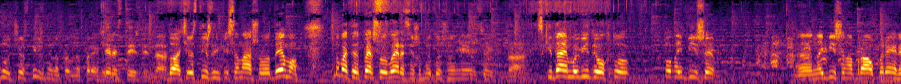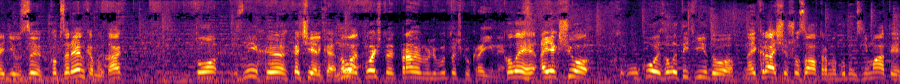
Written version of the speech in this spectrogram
ну через тиждень, напевно, перегляд. Через тиждень, да. Да, через тиждень після нашого демо. Давайте 1 вересня, щоб ми точно не цей. Да. Скидаємо відео, хто, хто найбільше, е, найбільше набрав переглядів з Кобзаренками, так? То з них е, качелька. Ну, Новою почтою відправимо в будь-яку точку країни. колеги, а якщо у когось залетить відео, найкраще, що завтра ми будемо знімати,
